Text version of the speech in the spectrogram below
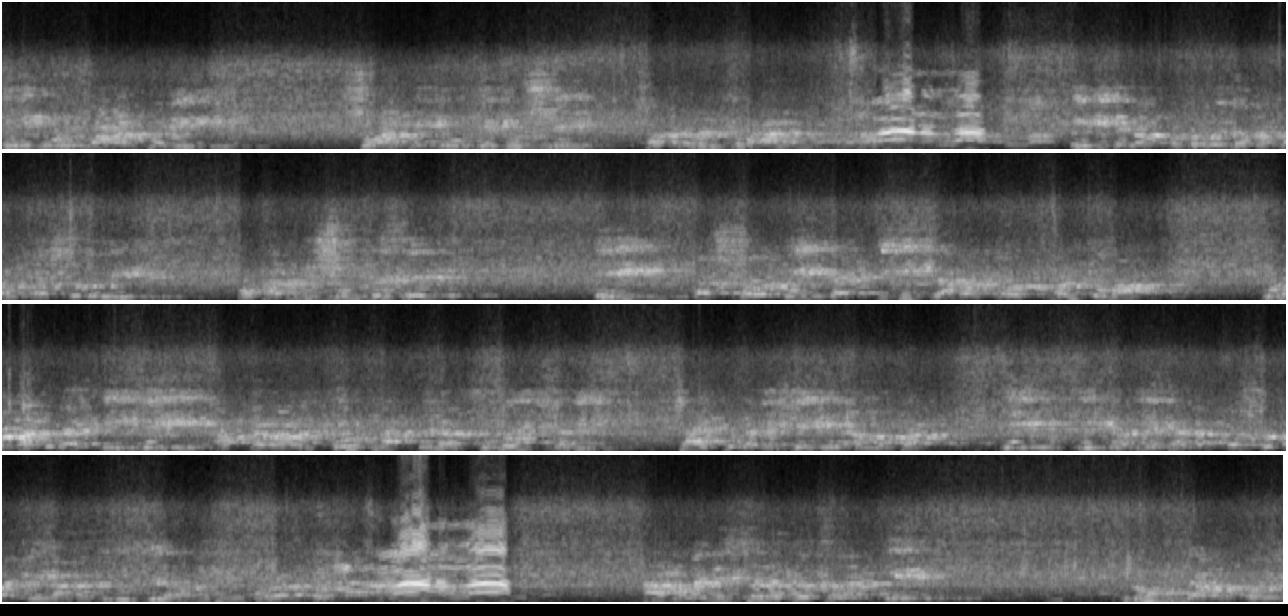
এই রুহ পাওয়ার পরে শোয়া থেকে উঠে বসলেন। এদিকে লক্ষ্য করব যতক্ষণ কষ্ট করে কথাগুলি শুনতেছেন এই কষ্ট এই চিকিৎসা হয়তো হয়তো বা কোনো না কোনো একদিন যেই দিন আপনার আমার কেউ থাকবে না সুপারিশকারী সাহায্যকারী সেই দিন আল্লাহ পাক এই এই দাঁড়িয়ে থাকা কষ্টটাকে করোনা তো? সুবহানাল্লাহ। আদম আলাইসালামকে রুহ দেওয়ার পরে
